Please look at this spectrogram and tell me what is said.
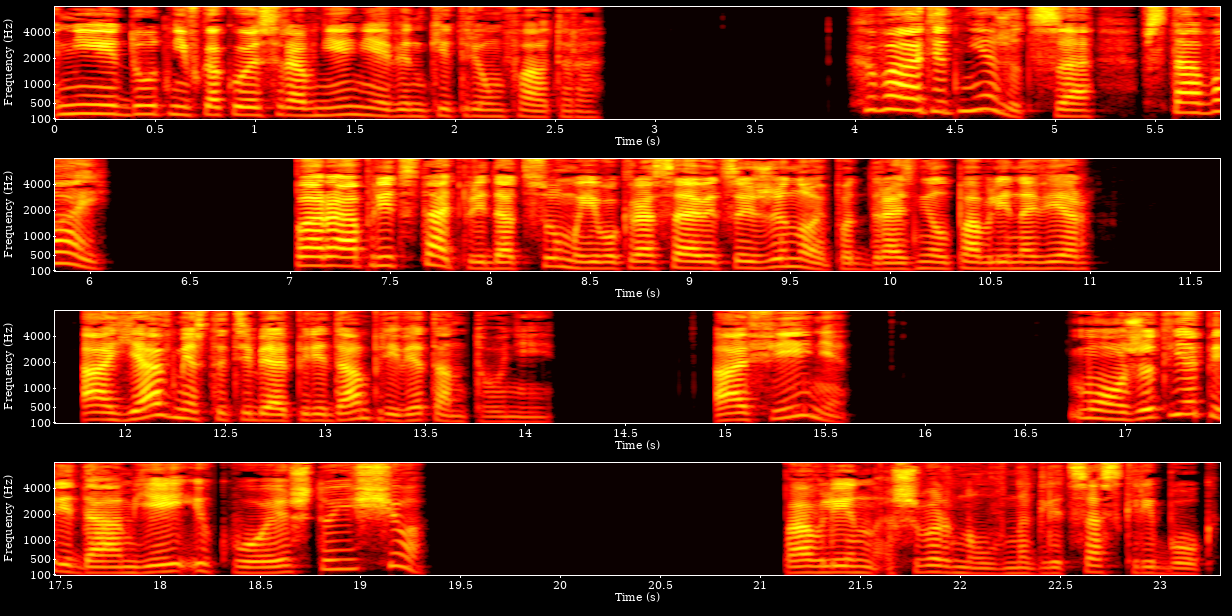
не идут ни в какое сравнение венки триумфатора. «Хватит нежиться! Вставай!» «Пора предстать пред отцом и его красавицей женой», — поддразнил Павлина Вер. «А я вместо тебя передам привет Антонии». «Афине?» Может, я передам ей и кое-что еще. Павлин швырнул в наглеца скребок.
